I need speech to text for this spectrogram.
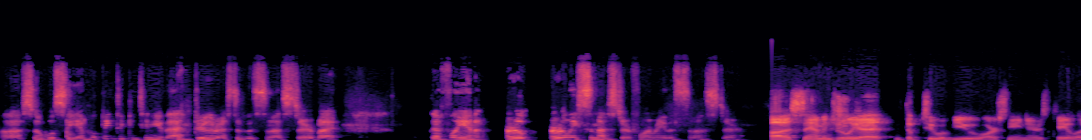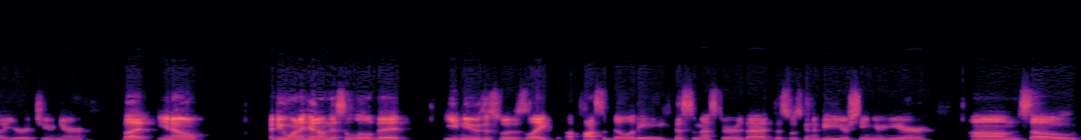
Uh, so we'll see. I'm hoping to continue that through the rest of the semester, but definitely an early, early semester for me this semester. Uh, Sam and Juliet, the two of you are seniors. Kayla, you're a junior. But, you know, I do want to hit on this a little bit. You knew this was like a possibility this semester that this was going to be your senior year. Um, so,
